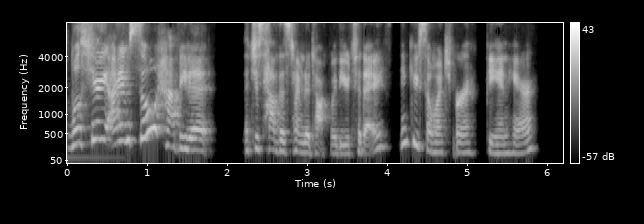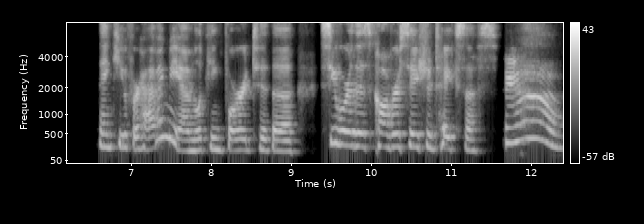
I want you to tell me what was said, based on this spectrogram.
Well, Shari, I am so happy to just have this time to talk with you today. Thank you so much for being here. Thank you for having me. I'm looking forward to the see where this conversation takes us. Yeah.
